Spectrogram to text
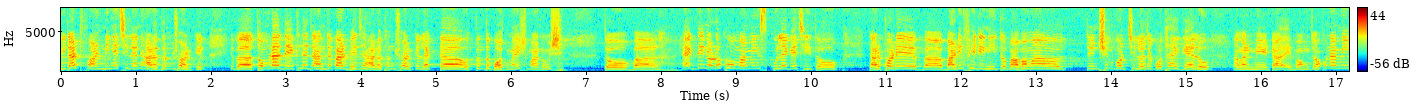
বিরাট ফান্ডিংয়ে ছিলেন হারাধন সরকেল। এবার তোমরা দেখলে জানতে পারবে যে হারাধন সরকেল একটা অত্যন্ত বদমাইশ মানুষ। তো একদিন ওরকম আমি স্কুলে গেছি, তো তারপরে বাড়ি ফিরিনি, তো বাবা মা টেনশন করছিল যে কোথায় গেল আমার মেয়েটা। এবং যখন আমি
